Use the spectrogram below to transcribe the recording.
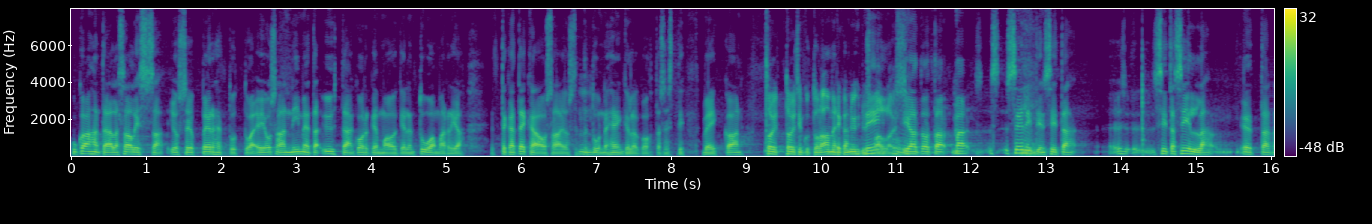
Kukaanhan täällä salissa, jos ei ole perhetuttua, ei osaa nimetä yhtään korkeimman oikeuden tuomaria, ettekä tekään osaa, jos ette mm. tunne henkilökohtaisesti, veikkaan. Toi, toisin kuin tuolla Amerikan Yhdysvalloissa. Niin, ja tota, mä selitin sitä, sitä sillä, että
